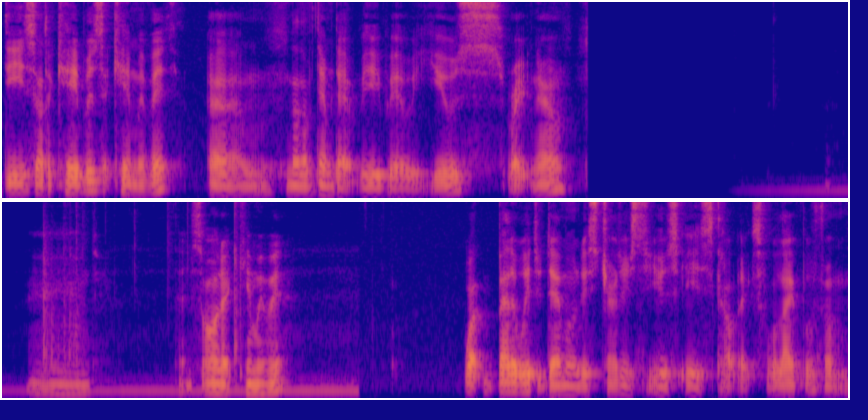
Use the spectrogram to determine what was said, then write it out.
These are the cables that came with it um, none of them that we will use right now. And that's all that came with it. What better way to demo this charger is to use a Scout X4 LiPo from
